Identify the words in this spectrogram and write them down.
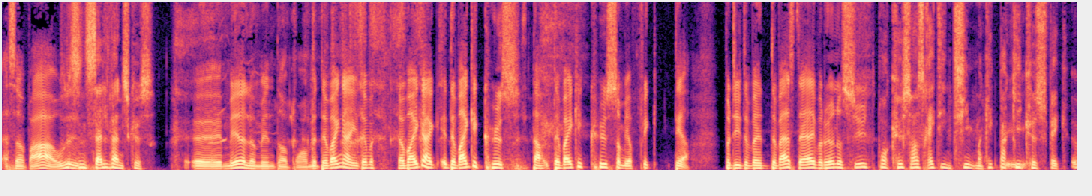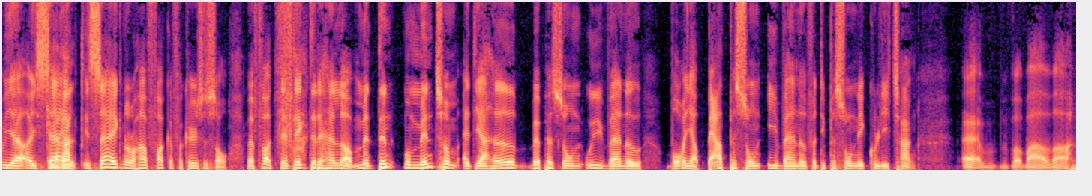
Altså, bare Det ude er sådan en saltvandskys. øh, mere eller mindre, bror. Men det var ikke engang, det var, det var ikke, engang- det var ikke et kys. Der, det var ikke et kys, som jeg fik der. Fordi det, det værste er, vil du høre noget sygt? Bror, kys er også rigtig intimt. Man kan ikke bare give kys væk. Ja, og især Generelt. ikke, især ikke, når du har fucking forkølelsesår. Men fuck, det, det er ikke det, det handler om. Men den momentum, at jeg havde med personen ude i vandet, hvor jeg bærte personen i vandet, fordi personen ikke kunne lide tang, øh, var, var, var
